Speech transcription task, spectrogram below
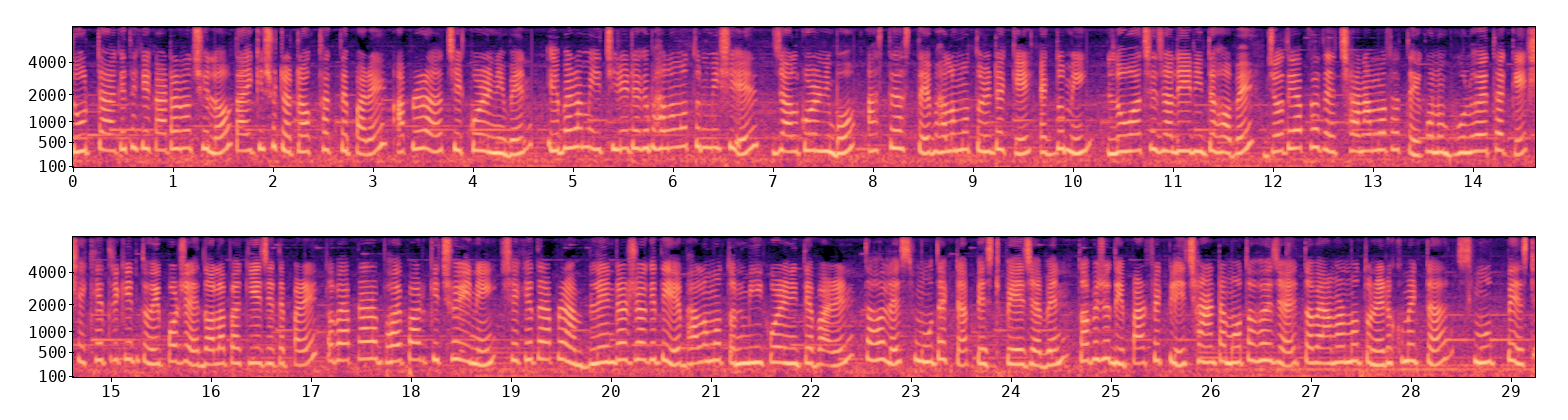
দুধটা আগে থেকে কাটানো ছিল, তাই কিছুটা টক থাকতে পারে। আপনারা চেক করে নেবেন। এবার আমি চিনিটাকে ভালো মতন মিশিয়ে জাল করে নিব। আস্তে আস্তে ভালো মতন এটাকে একদমই লো আছে জ্বালিয়ে নিতে হবে। যদি আপনাদের ছানা মথাতে কোনো ভুল হয়ে থাকে, সেক্ষেত্রে কিন্তু এই পর্যায়ে দলা পাকিয়ে যেতে পারে। তবে আপনারা ভয় পাওয়ার কিছুই নেই। সেক্ষেত্রে আপনারা ব্লেন্ডার জগে দিয়ে ভালো মতন মিহি করে নিতে পারেন, তাহলে স্মুথ একটা পেস্ট পেয়ে যাবেন। তবে যদি পারফেক্টলি ছানাটা মতো হয়ে যায়, তবে আমার মতন এরকম একটা স্মুথ পেস্ট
